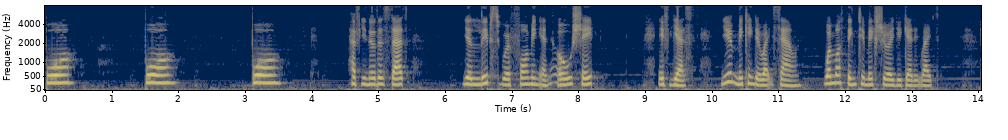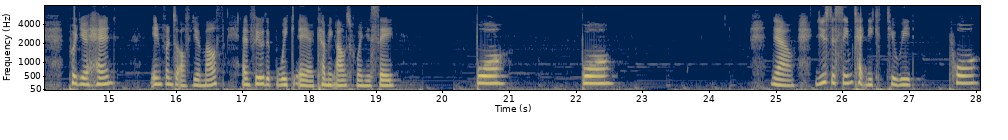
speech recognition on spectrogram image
波波波 Have you noticed that your lips were forming an O shape? If yes, you're making the right sound. One more thing to make sure you get it right. Put your hand in front of your mouth and feel the weak air coming out when you say bo bo. Now, use the same technique to read po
